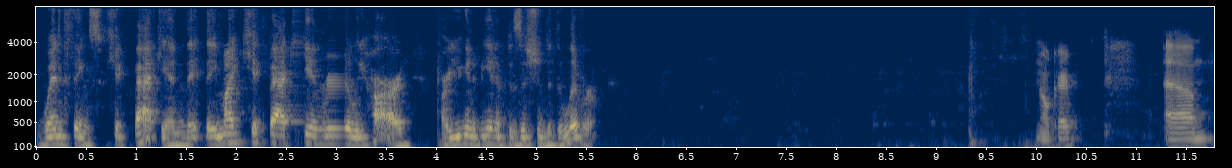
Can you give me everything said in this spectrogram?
when things kick back in, they, they might kick back in really hard. Are you going to be in a position to deliver? Okay. Um,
